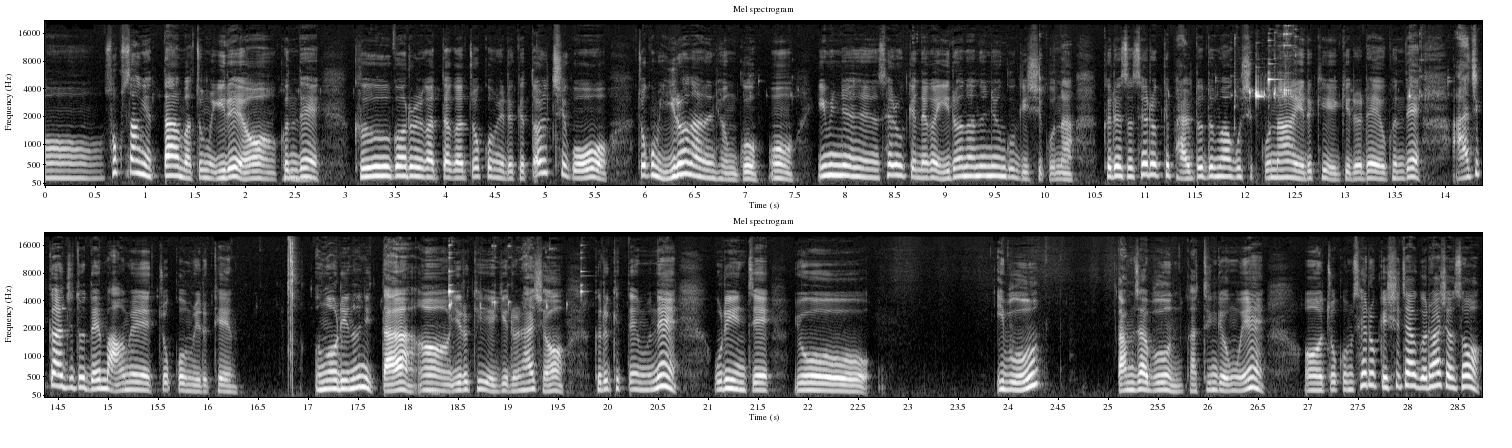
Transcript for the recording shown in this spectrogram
어, 속상했다, 막 좀 이래요. 근데 그거를 갖다가 조금 이렇게 떨치고 조금 일어나는 형국, 어, 이민년에는 새롭게 내가 일어나는 형국이시구나. 그래서 새롭게 발돋움하고 싶구나. 이렇게 얘기를 해요. 근데 아직까지도 내 마음에 조금 이렇게 응어리는 있다. 어, 이렇게 얘기를 하셔. 그렇기 때문에 우리 이제 요 이분 남자분 같은 경우에 어 조금 새롭게 시작을 하셔서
